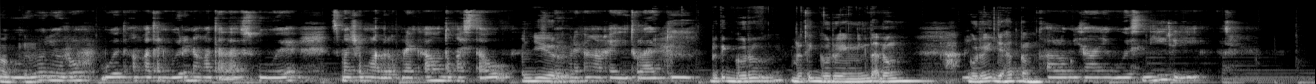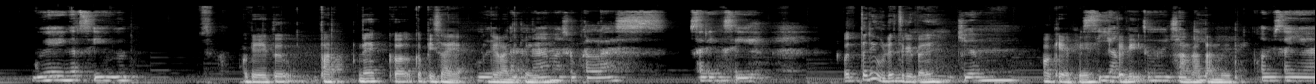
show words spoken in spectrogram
guru-guru nyuruh buat angkatan gue dan angkatan atas gue semacam ngelabrak mereka untuk ngasih tahu Anjir. supaya mereka nggak kayak gitu lagi Berarti guru, berarti guru yang minta dong. Gurunya jahat dong. kalau misalnya gue sendiri gue inget sih gue, Oke, itu partnya ke kepisah ya. gue lanjut pernah lagi. masuk kelas sering sih Oh, tadi udah ceritanya. jam Oke, oke. Siang Tadi itu, jadi- sangkatan berarti. kalau misalnya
